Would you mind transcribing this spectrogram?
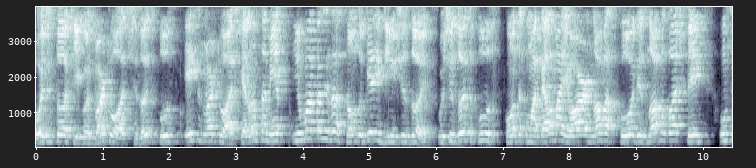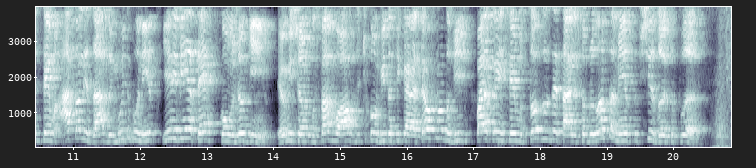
Hoje estou aqui com o Smartwatch X8 Plus, esse smartwatch que é lançamento e uma atualização do queridinho X8. O X8 Plus conta com uma tela maior, novas cores, novas watch faces, um sistema atualizado e muito bonito e ele vem até com um joguinho. Eu me chamo Gustavo Alves e te convido a ficar até o final do vídeo para conhecermos todos os detalhes sobre o lançamento X8 Plus.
